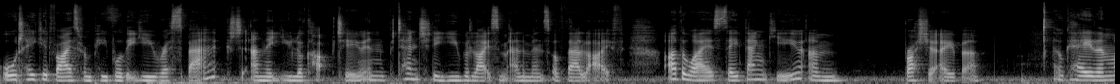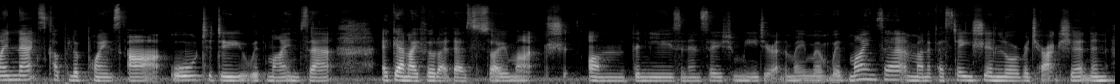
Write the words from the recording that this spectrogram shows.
Or take advice from people that you respect and that you look up to, and potentially you would like some elements of their life. Otherwise, say thank you and brush it over. Okay, then my next couple of points are all to do with mindset. Again, I feel like there's so much on the news and in social media at the moment with mindset and manifestation, law of attraction. And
